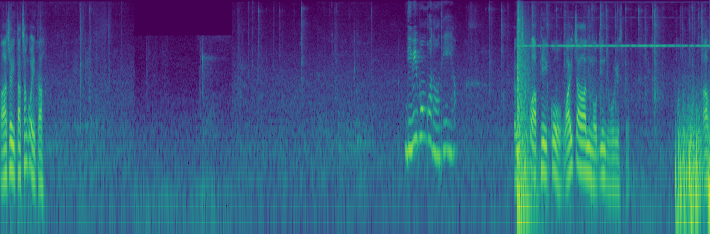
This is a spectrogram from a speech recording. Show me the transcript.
아 저기 있다 창고에 있다 님이 본 건 어디예요? 여기 창고 앞에 있고 Y자는 어디인지 모르겠어요 앞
